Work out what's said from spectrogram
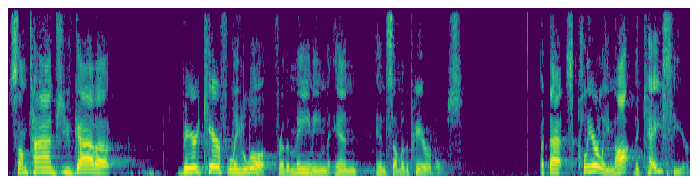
Sometimes you've got to very carefully look for the meaning in, in some of the parables. But that's clearly not the case here.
